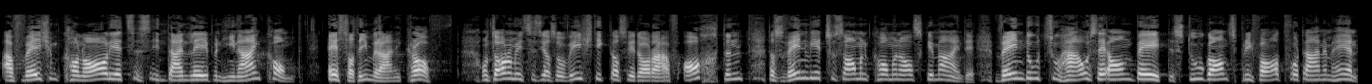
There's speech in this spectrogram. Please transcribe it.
auf welchem Kanal jetzt es in dein Leben hineinkommt, es hat immer eine Kraft. Und darum ist es ja so wichtig, dass wir darauf achten, dass wenn wir zusammenkommen als Gemeinde, wenn du zu Hause anbetest, du ganz privat vor deinem Herrn,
